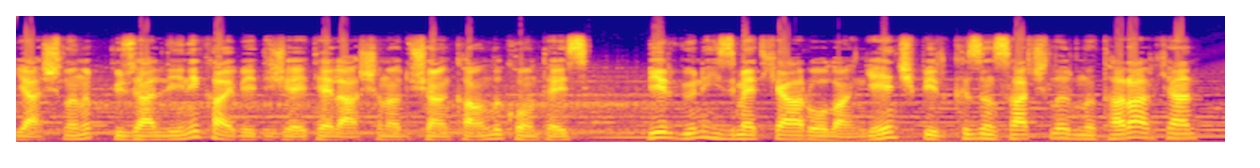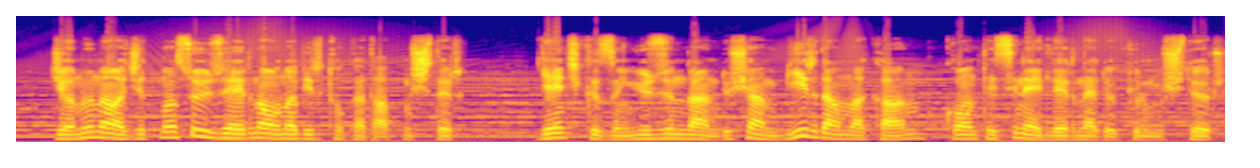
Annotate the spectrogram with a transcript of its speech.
yaşlanıp güzelliğini kaybedeceği telaşına düşen kanlı kontes, bir gün hizmetkarı olan genç bir kızın saçlarını tararken canını acıtması üzerine ona bir tokat atmıştır. Genç kızın yüzünden düşen bir damla kan kontesin ellerine dökülmüştür.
